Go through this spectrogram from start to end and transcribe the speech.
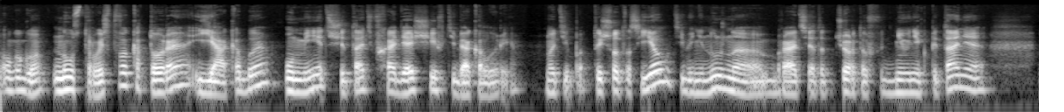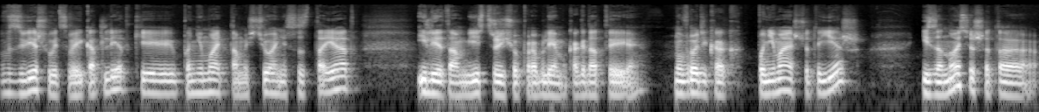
ого-го. На устройство, которое якобы умеет считать входящие в тебя калории. Ну, типа, ты что-то съел, тебе не нужно брать этот чертов дневник питания, взвешивать свои котлетки, понимать там, из чего они состоят. Или там есть же еще проблема, когда ты, ну, вроде как понимаешь, что ты ешь, и заносишь это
